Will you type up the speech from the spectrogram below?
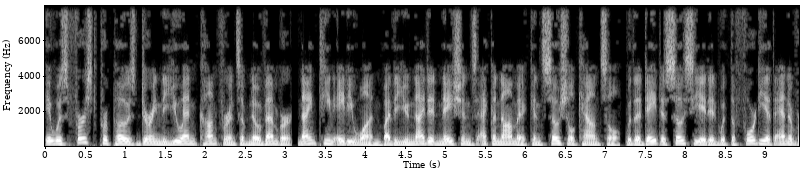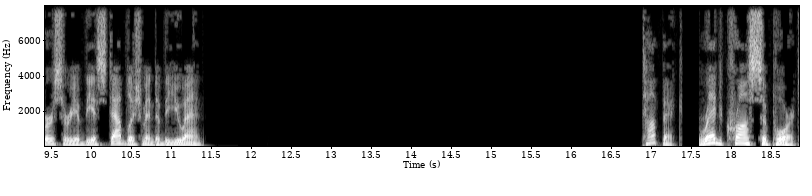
It was first proposed during the UN Conference of November, 1981 by the United Nations Economic and Social Council, with a date associated with the 40th anniversary of the establishment of the UN. Red Cross support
